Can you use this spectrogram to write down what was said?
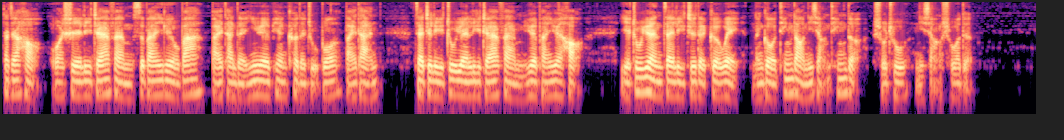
大家好，我是荔枝 FM 四八一六八白谈的音乐片刻的主播白谈，在这里祝愿荔枝 FM 越办越好，也祝愿在荔枝的各位能够听到你想听的，说出你想说的。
